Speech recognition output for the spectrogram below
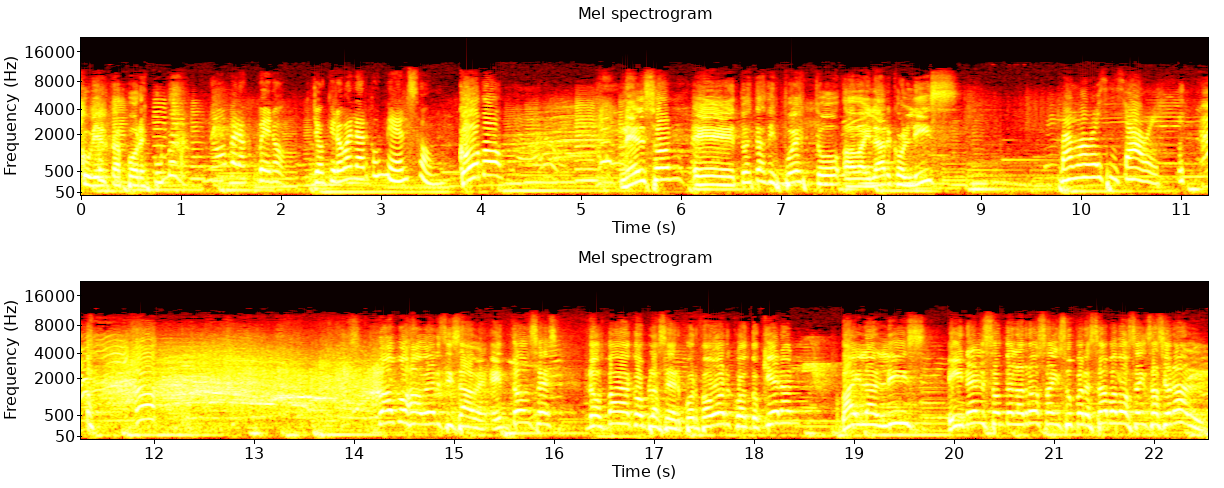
cubierta por espuma. No, pero bueno, yo quiero bailar con Nelson. ¿Cómo? Nelson, eh, ¿tú estás dispuesto a bailar con Liz? Vamos a ver si sabe. Vamos a ver si sabe. Entonces, nos van a complacer. Por favor, cuando quieran, bailan Liz y Nelson de la Rosa en Super Sábado Sensacional.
